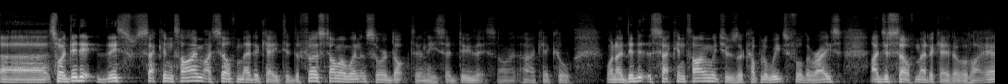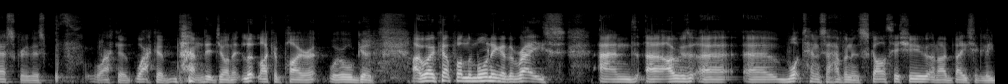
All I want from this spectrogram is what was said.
uh, so I did it this second time, I self-medicated. The first time I went and saw a doctor and he said, do this. I went, okay, cool. When I did it the second time, which was a couple of weeks before the race, I just self-medicated. I was like, yeah, screw this, whack a, whack a bandage on it. Looked like a pirate, we're all good. I woke up on the morning of the race and uh, I was, uh, uh what tends to happen is scar tissue and I basically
